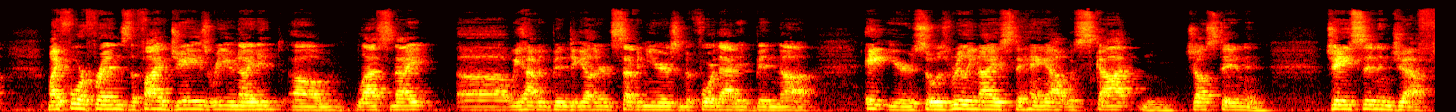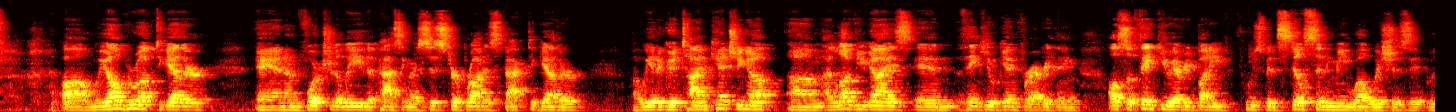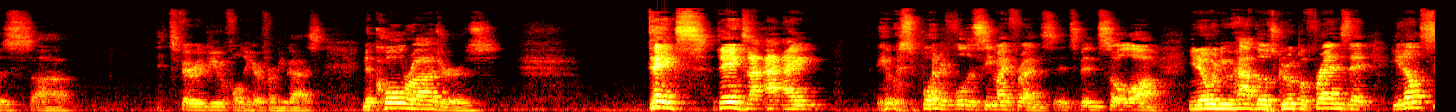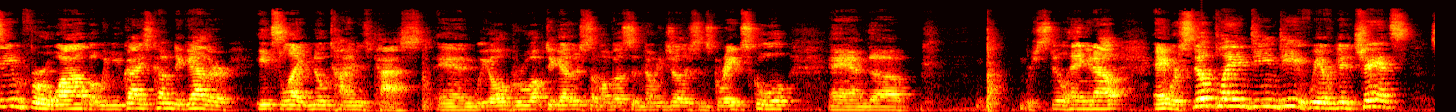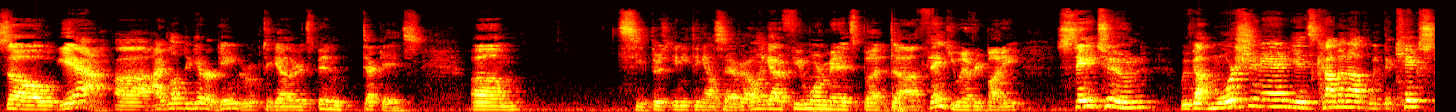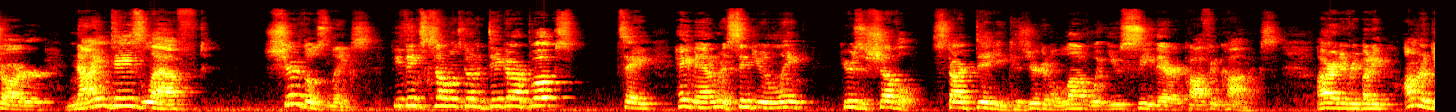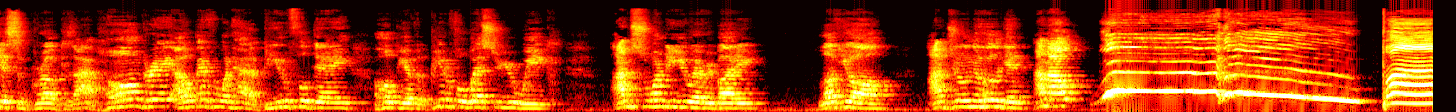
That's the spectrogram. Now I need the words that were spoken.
my four friends, the five J's, reunited um, last night. Uh, we haven't been together in seven years, and before that, had been eight years. So it was really nice to hang out with Scott and Justin and Jason and Jeff. Um, we all grew up together, and unfortunately, the passing of my sister brought us back together. Uh, we had a good time catching up. Um, I love you guys, and thank you again for everything. Also, thank you everybody who's been still sending me well wishes. It was, uh, it's very beautiful to hear from you guys. Nicole Rogers. Thanks, thanks. I, I, it was wonderful to see my friends. It's been so long. You know, when you have those group of friends that you don't see them for a while, but when you guys come together, it's like no time has passed. And we all grew up together. Some of us have known each other since grade school, and uh, we're still hanging out. And we're still playing D&D if we ever get a chance. So, yeah, uh, I'd love to get our game group together. It's been decades. Um, see if there's anything else I have. I only got a few more minutes, but uh, thank you, everybody. Stay tuned. We've got more shenanigans coming up with the Kickstarter. Nine days left. Share those links. If you think someone's going to dig our books, say, hey, man, I'm going to send you a link. Here's a shovel. Start digging because you're going to love what you see there at Coffin Comics. All right, everybody, I'm going to get some grub because I'm hungry. I hope everyone had a beautiful day. I hope you have a beautiful rest of your week. I'm sworn to you, everybody. Love you all. I'm Julian the Hooligan. I'm out. Woo! Bye.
